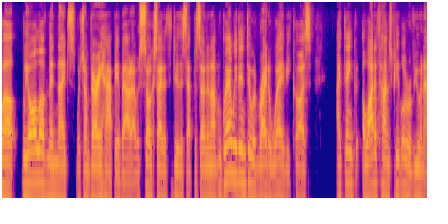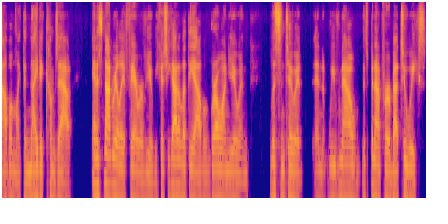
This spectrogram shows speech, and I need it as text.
Well, we all love Midnights, which I'm very happy about. I was so excited to do this episode, and I'm glad we didn't do it right away because I think a lot of times people review an album like the night it comes out, and it's not really a fair review because you got to let the album grow on you and listen to it. And we've now it's been out for about two weeks,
